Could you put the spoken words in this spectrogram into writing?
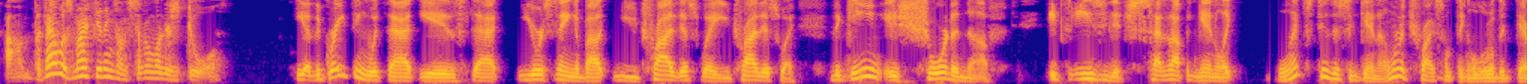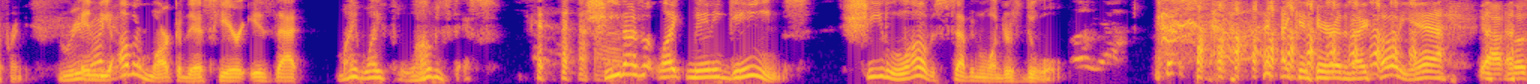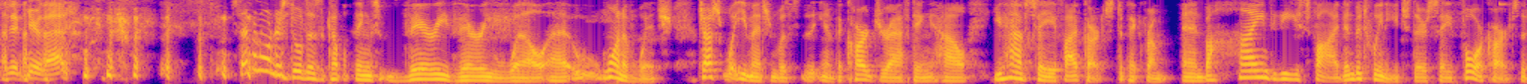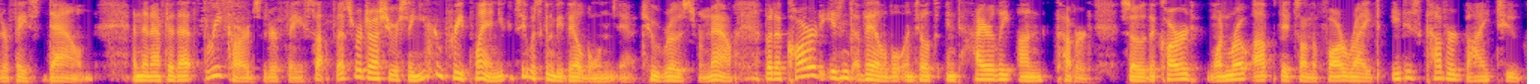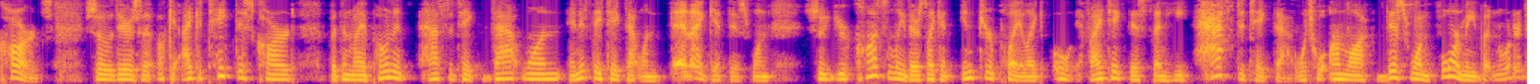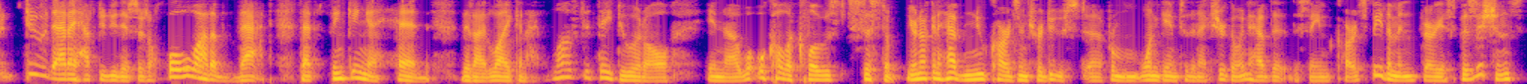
Um, but that was my feelings on Seven Wonders Duel. Yeah, the great thing with that is that you're saying about you try this way, you try this way. The game is short enough. It's easy to set it up again. Like, let's do this again. I want to try something a little bit different. And the other mark of this here is that my wife loves this. She doesn't like many games. She loves Seven Wonders Duel. Oh, yeah. I can hear it in the back. Oh yeah. Yeah, for those who didn't hear that. Seven Wonders Duel does a couple things very, very well. Uh, one of which, Josh, what you mentioned was the, you know, the card drafting, how you have, say, five cards to pick from. And behind these five, in between each, there's, say, four cards that are face down. And then after that, three cards that are face up. That's where, Josh, you were saying you can pre-plan. You can see what's going to be available in two rows from now. But a card isn't available until it's entirely uncovered. So the card, one row up that's on the far right, it is covered by two cards. So there's a, okay, I could take this card, but then my opponent has to take that one. And if they take that one, then I get this one. So you're constantly, there's like an interplay, like, oh, if I take this, then he has to take that, which will unlock this one for me. But in order to do that, I have to do this. There's a whole lot of that, that thinking ahead that I like. And I love that they do it all in uh, what we'll call a closed system. You're not going to have new cards introduced uh, from one game to the next. You're going to have the, the same cards, be them in various positions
